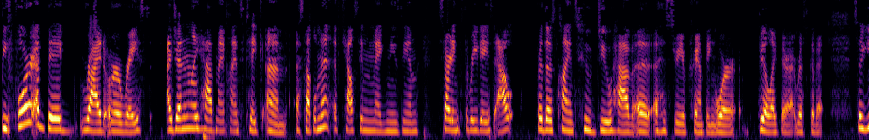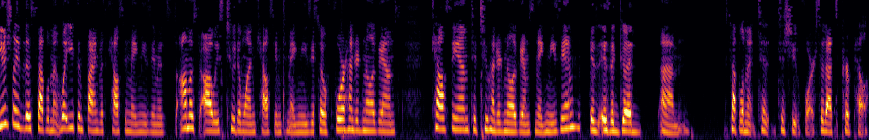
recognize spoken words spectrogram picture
Before a big ride or a race, I generally have my clients take um, a supplement of calcium and magnesium starting three days out for those clients who do have a, a, history of cramping or feel like they're at risk of it. So usually the supplement, what you can find with calcium magnesium, it's almost always two to one calcium to magnesium. So 400 milligrams calcium to 200 milligrams magnesium is, is a good, um, supplement to, to shoot for. So that's per pill.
